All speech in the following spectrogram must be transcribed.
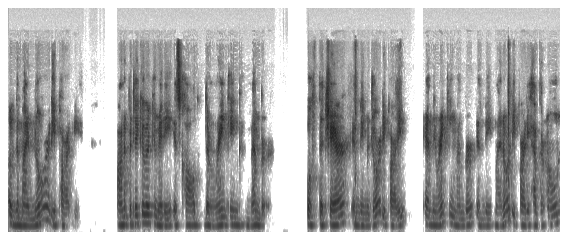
of the minority party on a particular committee is called the ranking member. Both the chair in the majority party and the ranking member in the minority party have their own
